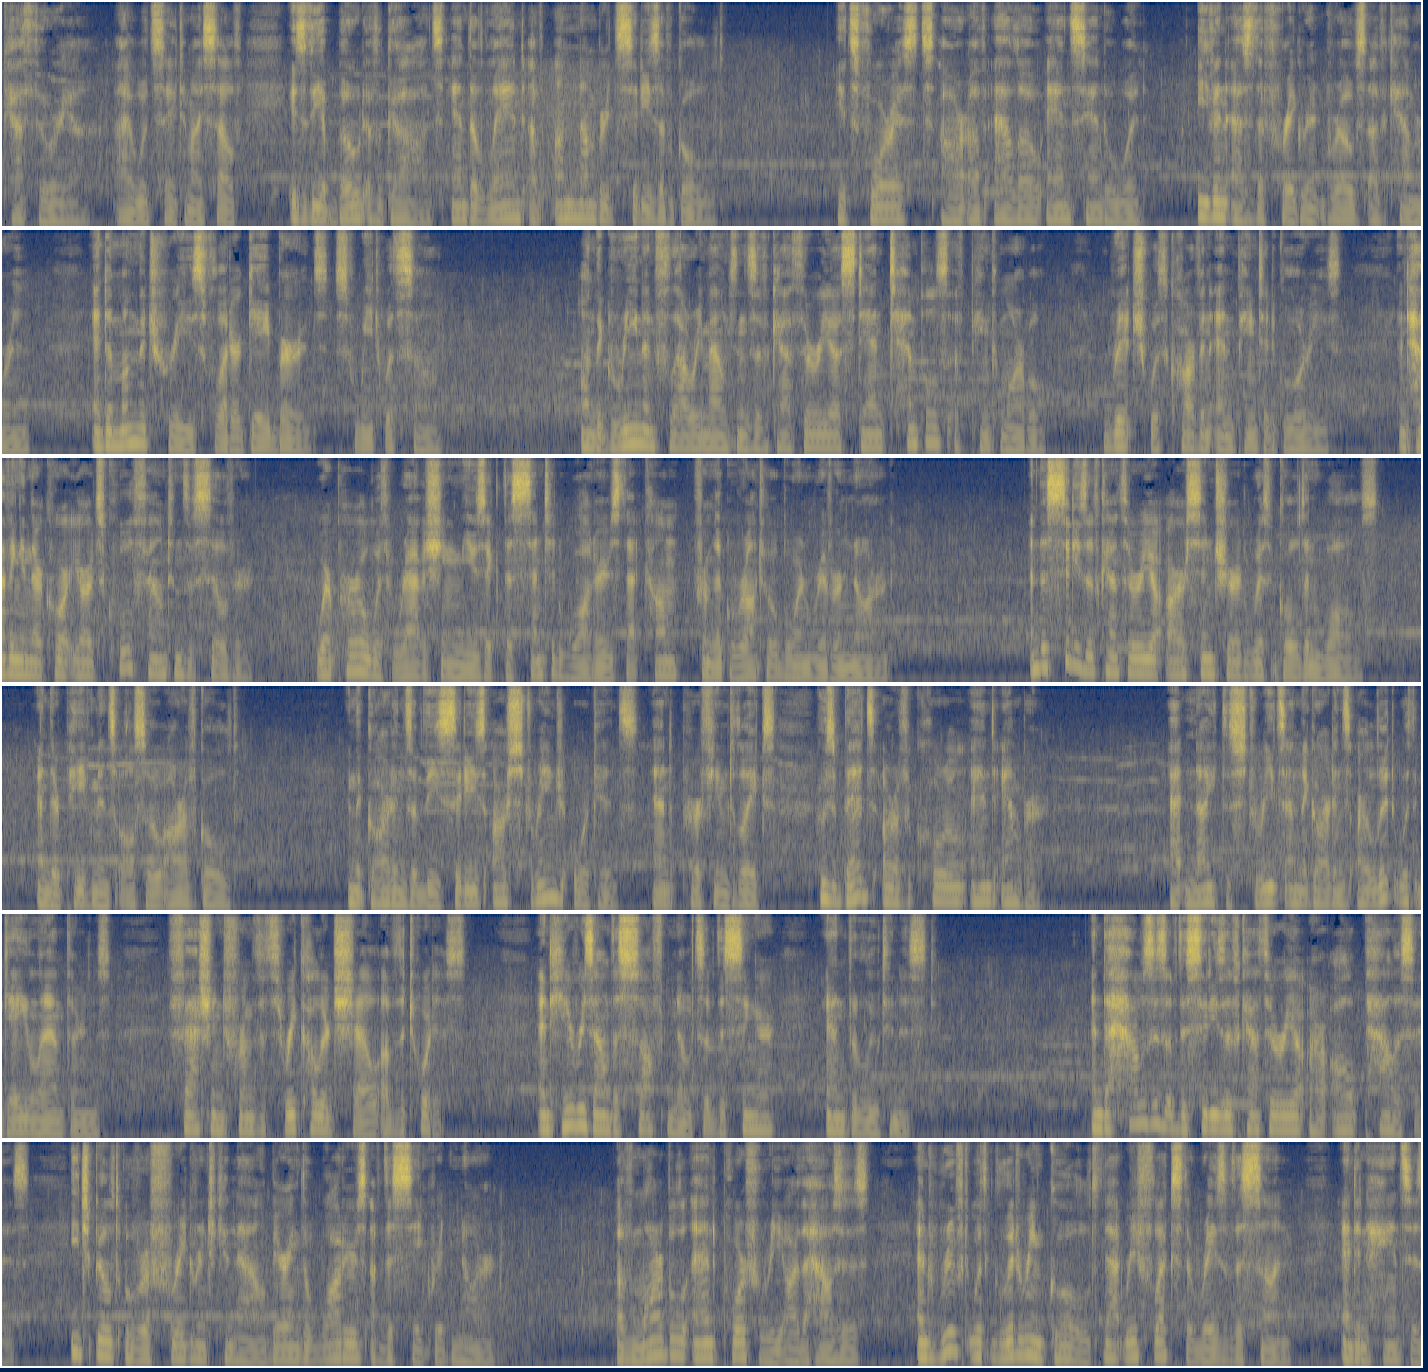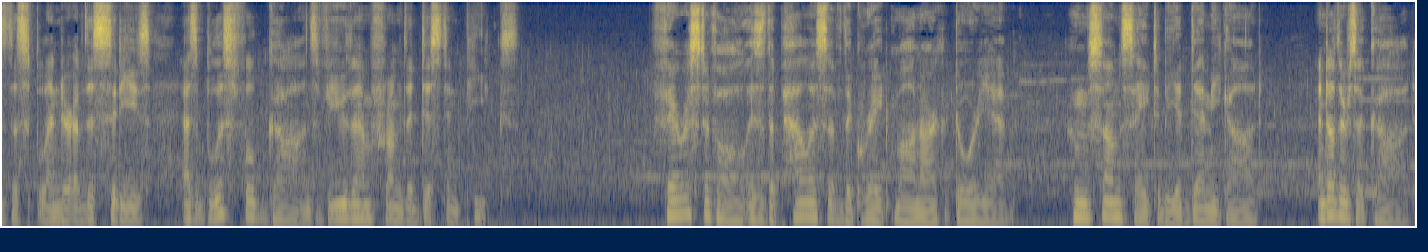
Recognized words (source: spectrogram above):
Cathuria, I would say to myself, is the abode of gods and the land of unnumbered cities of gold. Its forests are of aloe and sandalwood even as the fragrant groves of Camorin, and among the trees flutter gay birds, sweet with song. On the green and flowery mountains of Cathuria stand temples of pink marble, rich with carven and painted glories, and having in their courtyards cool fountains of silver, where purl with ravishing music the scented waters that come from the grotto born river Narg and the cities of Cathuria are cinctured with golden walls, and their pavements also are of gold. In the gardens of these cities are strange orchids and perfumed lakes, whose beds are of coral and amber. At night, the streets and the gardens are lit with gay lanterns, fashioned from the three colored shell of the tortoise, and here resound the soft notes of the singer and the lutenist. And the houses of the cities of Cathuria are all palaces, each built over a fragrant canal bearing the waters of the sacred Narg. Of marble and porphyry are the houses, and roofed with glittering gold that reflects the rays of the sun and enhances the splendor of the cities as blissful gods view them from the distant peaks. Fairest of all is the palace of the great monarch Dorieb, whom some say to be a demigod, and others a god.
